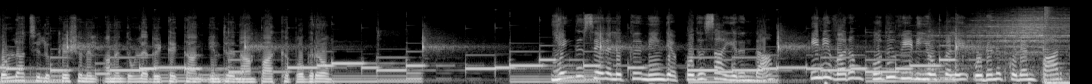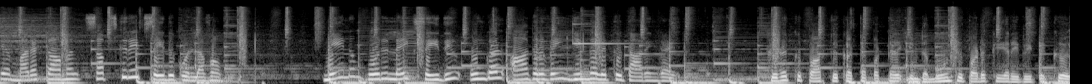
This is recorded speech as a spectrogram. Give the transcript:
பொள்ளாச்சி லொகேஷனில் அமைந்துள்ள வீட்டைத்தான் இன்று நாம் பார்க்க போகிறோம் எங்க சேனலுக்கு நீங்க புதுசா இருந்தா இனி வரும் புது வீடியோக்களை உடனுக்குடன் பார்க்க மறக்காமல் சப்ஸ்கிரைப் செய்து கொள்ளவும் மேலும் ஒரு லைக் செய்து உங்கள் ஆதரவை எங்களுக்கு தாருங்கள். கிழக்கு பார்த்து கட்டப்பட்ட இந்த மூன்று படுக்கையறை வீட்டுக்கு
